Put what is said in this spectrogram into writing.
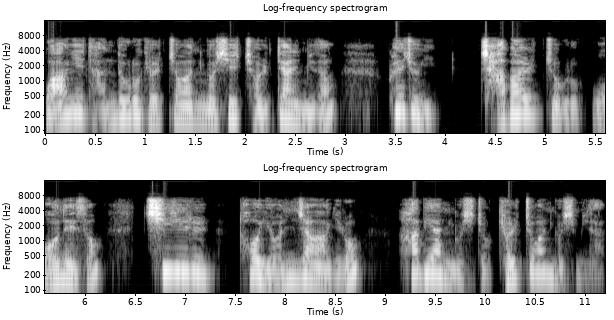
왕이 단독으로 결정한 것이 절대 아닙니다. 회중이 자발적으로 원해서 7일을 더 연장하기로 합의한 것이죠. 결정한 것입니다.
